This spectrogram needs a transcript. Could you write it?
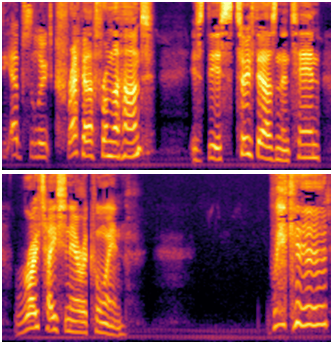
the absolute cracker from the hunt is this 2010 rotation error coin. Wicked.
